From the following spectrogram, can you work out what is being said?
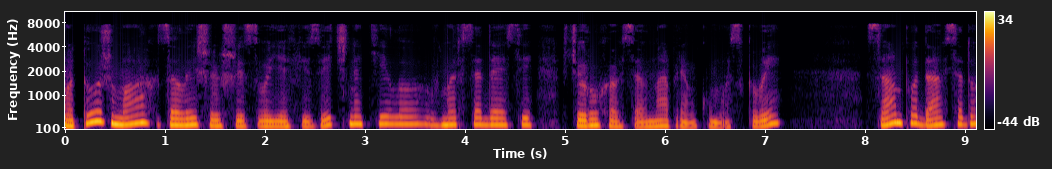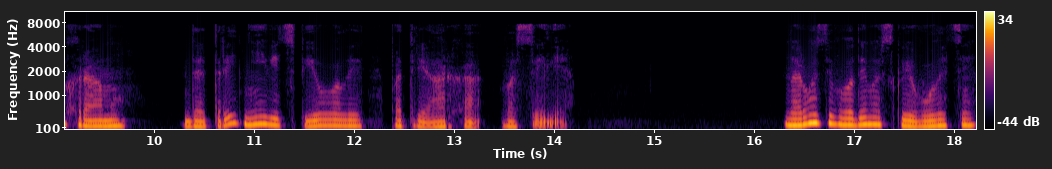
Отож мах, залишивши своє фізичне тіло в Мерседесі, що рухався в напрямку Москви, сам подався до храму, де три дні відспівували патріарха Василія. На розі Володимирської вулиці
